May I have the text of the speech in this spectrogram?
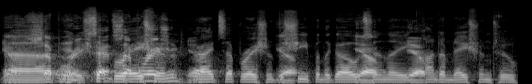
Yeah. Uh, separation. separation, separation yeah. right? Separation of the yeah. sheep and the goats, and the condemnation to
